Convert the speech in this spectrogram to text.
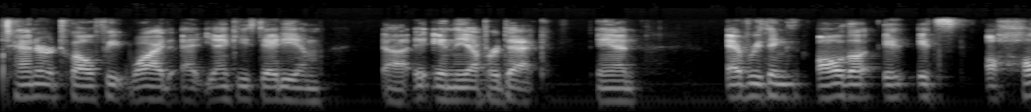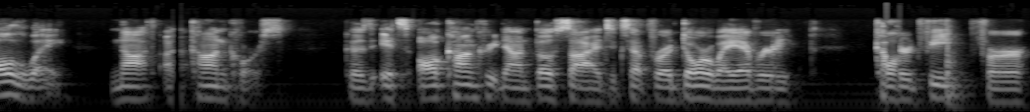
10 or 12 feet wide at Yankee Stadium uh, in the upper deck. And everything, all the, it, it's a hallway, not a concourse, because it's all concrete down both sides except for a doorway every couple hundred feet for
